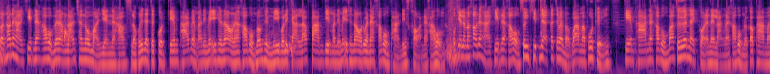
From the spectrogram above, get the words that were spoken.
ก่อนเข้าในหาคลิปนะครับผมแนะนำร้านชานมหวานเย็นนะครับสำหรับคนที่อยากจะกดเกมพาร์ทแบบอนิเมะอีเทอร์นลนะครับผมรวมถึงมีบริการรับฟาร์มเกมอนิเมะอีเทอร์นลด้วยนะครับผมผ่าน Discord นะครับผมโอเคเรามาเข้าเนื้อหาคลิปนะครับผมซึ่งคลิปเนี่ยก็จะมาแบบว่ามาพูดถึงเกมพาร์ทนะครับผมว่าซื้ออันก่อนอันไหนหลังนะครับผมแล้วก็พามา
